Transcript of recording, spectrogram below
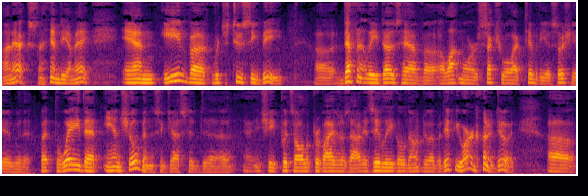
on X on MDMA, and Eve, uh, which is two CB, uh, definitely does have uh, a lot more sexual activity associated with it. But the way that Anne Shulgin suggested, uh, she puts all the provisos out. It's illegal. Don't do it. But if you are going to do it, uh,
